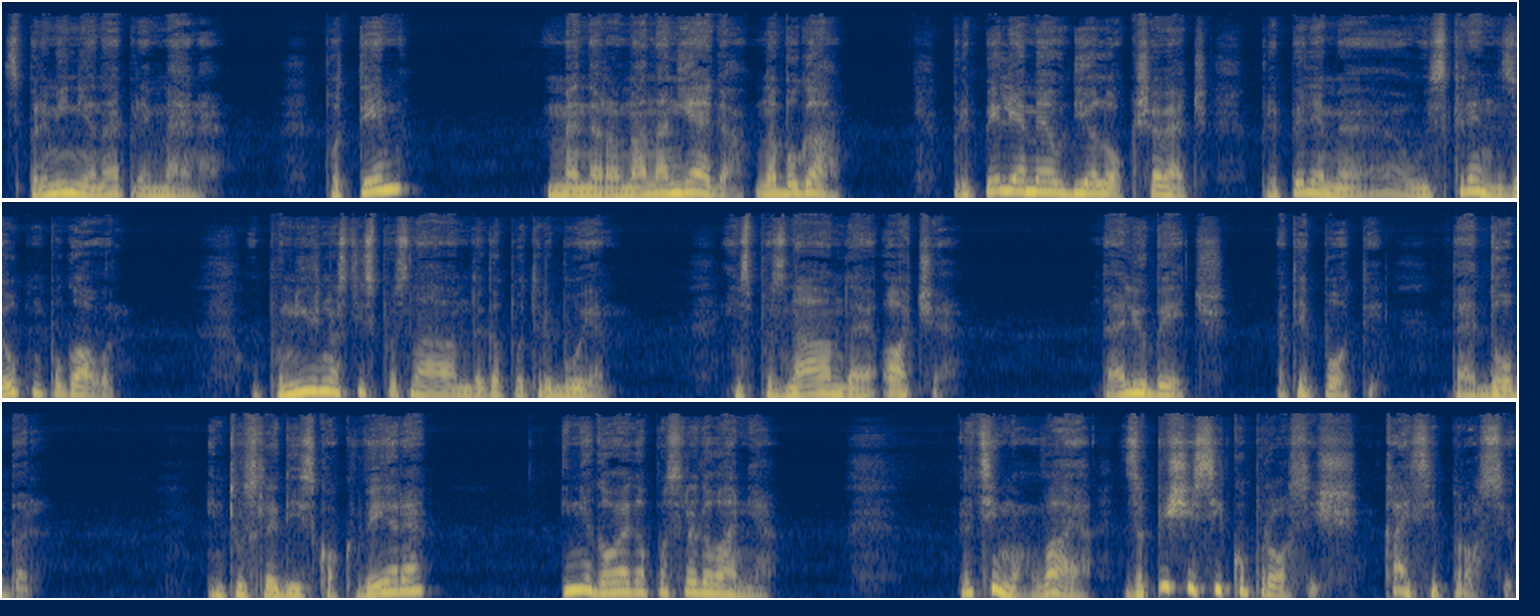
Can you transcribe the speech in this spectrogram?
spremenja najprej mene, potem me naravna na njega, na Boga. Pripelje me v dialog, še več, pripelje me v iskren, zaupen pogovor. V ponižnosti spoznavam, da ga potrebujem in spoznavam, da je oče, da je ljubeč na tej poti, da je dober. In tu sledi skok vere in njegovega posredovanja. Recimo, vaja, zapiši si, ko prosiš, kaj si prosil.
